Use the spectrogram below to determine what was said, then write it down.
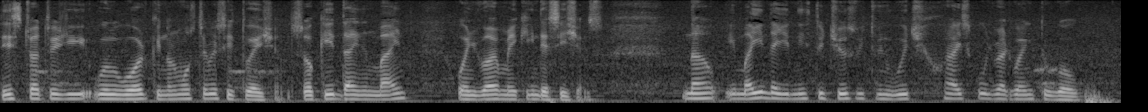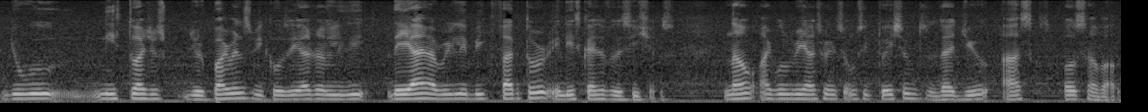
This strategy will work in almost every situation, so keep that in mind when you are making decisions. Now, imagine that you need to choose between which high school you are going to go. You will need to ask your parents because they are really they are a really big factor in these kinds of decisions. Now, I will be answering some situations that you asked us about.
